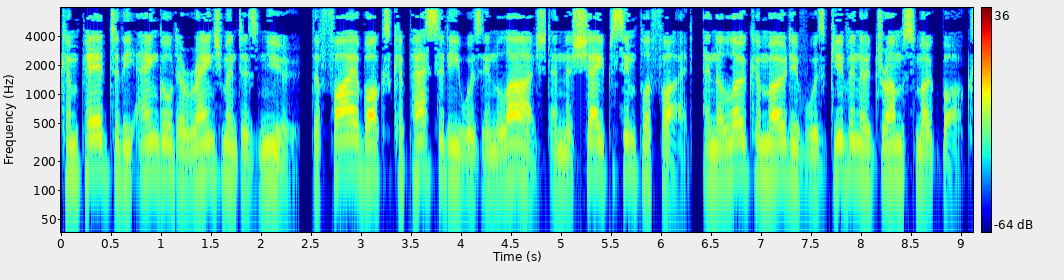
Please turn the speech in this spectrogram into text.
compared to the angled arrangement as new, the firebox capacity was enlarged and the shape simplified, and the locomotive was given a drum smokebox.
